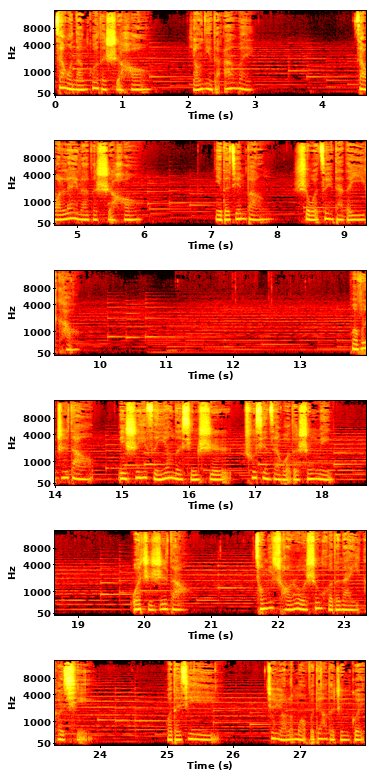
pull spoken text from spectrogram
在我难过的时候，有你的安慰；在我累了的时候，你的肩膀是我最大的依靠。我不知道你是以怎样的形式出现在我的生命，我只知道，从你闯入我生活的那一刻起，我的记忆就有了抹不掉的珍贵。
